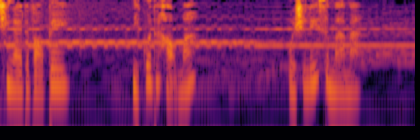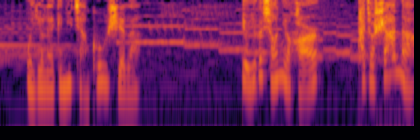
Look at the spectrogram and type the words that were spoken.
亲爱的宝贝，你过得好吗？我是 Lisa 妈妈，我又来给你讲故事了。有一个小女孩，她叫莎娜。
